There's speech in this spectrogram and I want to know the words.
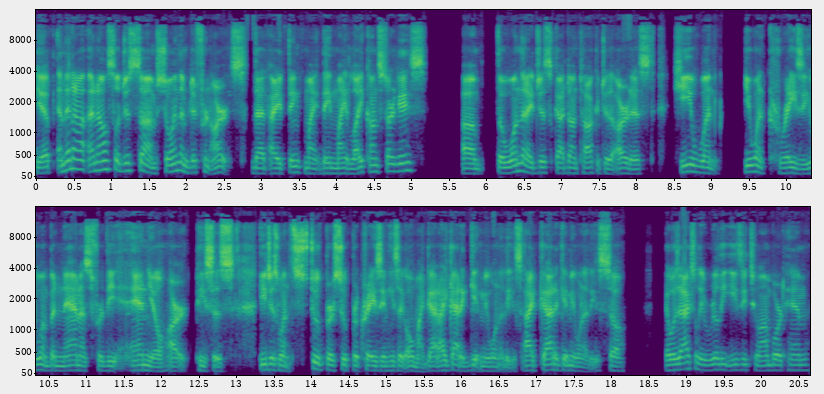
Yep, and then uh, and also just um, showing them different arts that I think might they might like on Stargaze. Um, the one that I just got done talking to the artist, he went he went crazy. He went bananas for the annual art pieces. He just went super super crazy, and he's like, "Oh my god, I got to get me one of these. I got to get me one of these." So it was actually really easy to onboard him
